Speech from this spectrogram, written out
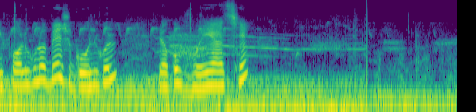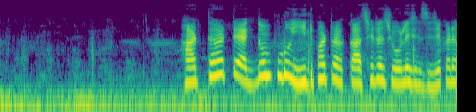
এই ফলগুলো বেশ গোল গোল এরকম হয়ে আছে। হাঁটতে হাঁটতে একদম পুরো ইট ভাটার কাছেটা চলে এসেছি, যেখানে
